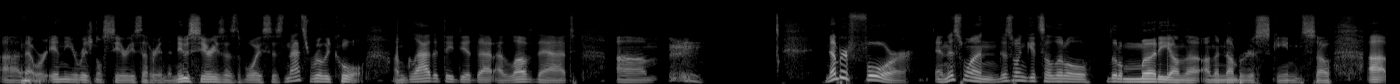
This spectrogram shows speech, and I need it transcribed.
uh, that were in the original series that are in the new series as the voices, and that's really cool. I'm glad that they did that. I love that. Um, number four, and this one, this one gets a little little muddy on the on the number scheme. So, uh,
